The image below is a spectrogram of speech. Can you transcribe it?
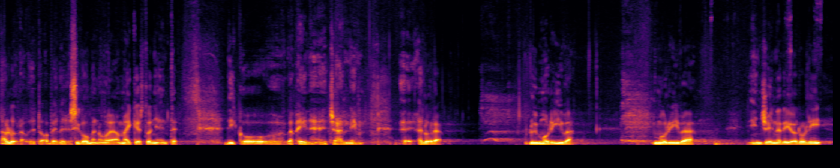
Allora ho detto, va bene, siccome non aveva mai chiesto niente, dico, va bene Gianni. Eh, allora lui moriva, moriva, in genere io ero lì,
